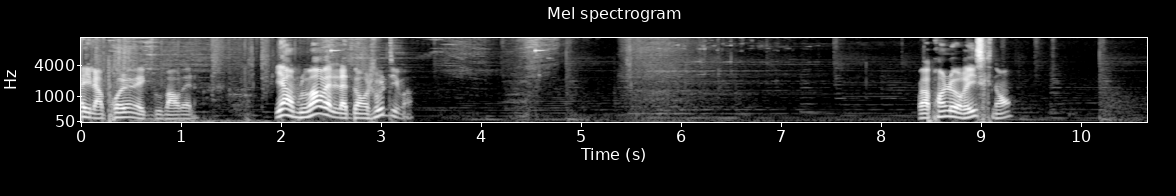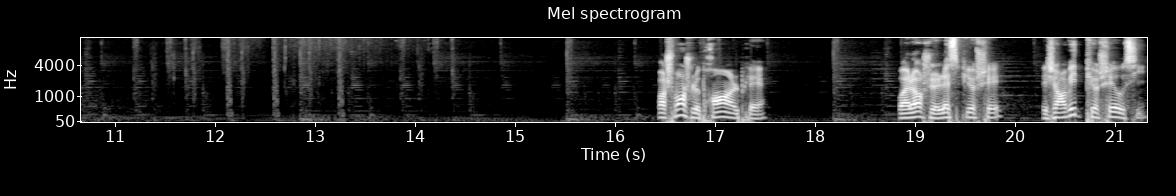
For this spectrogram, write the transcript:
Ah, il a un problème avec Blue Marvel. Il y a un Blue Marvel là-dedans, je vous le dis, moi. On va prendre le risque, non Franchement, je le prends, hein, le play. Ou alors, je le laisse piocher. Et j'ai envie de piocher aussi.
